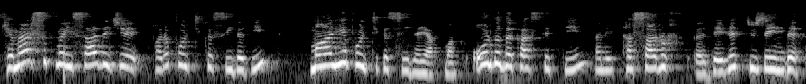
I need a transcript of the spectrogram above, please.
kemer sıkmayı sadece para politikasıyla değil, maliye politikasıyla yapmak. Orada da kastettiğim hani tasarruf, e, devlet düzeyinde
